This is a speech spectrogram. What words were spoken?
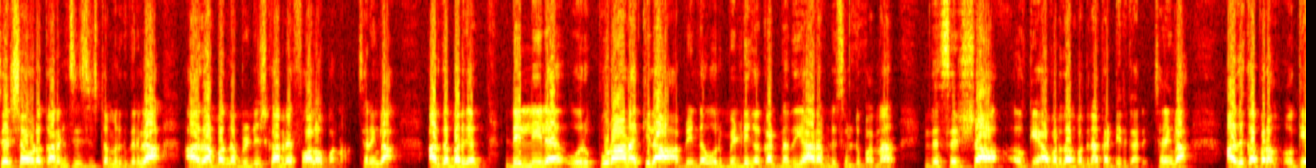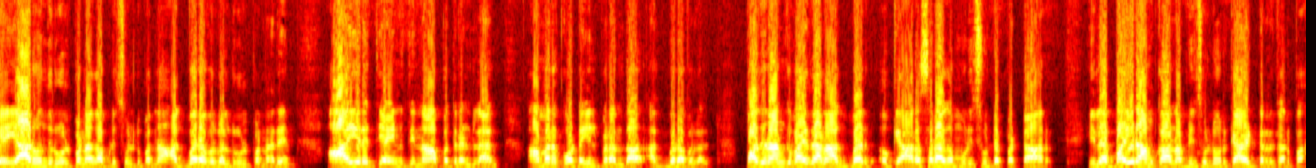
ஷெர்ஷாவோட கரன்சி சிஸ்டம் இருக்குது தெரியல அதான் பார்த்தீங்கன்னா பிரிட்டிஷ்காரனே ஃபாலோ பண்ணான். சரிங்களா? அடுத்த பாருங்க டெல்லியில ஒரு புராண கிலா அப்படின்ற ஒரு பில்டிங்கை கட்டினது யார் அப்படின்னு சொல்லிட்டு பார்த்தா இந்த செர்ஷா ஓகே அவர் தான் பார்த்தீங்கன்னா கட்டியிருக்காரு. சரிங்களா? அதுக்கப்புறம் ஓகே யார் வந்து ரூல் பண்ணாங்க அப்படின்னு சொல்லிட்டு பார்த்தா அக்பர் அவர்கள் ரூல் பண்ணாரு. ஆயிரத்தி ஐநூத்தி நாற்பத்தி ரெண்டுல அமரக்கோட்டையில் பிறந்தார் அக்பர் அவர்கள். பதினான்கு வயதான அக்பர் ஓகே அரசராக முடிசூட்டப்பட்டார். இல்ல பைராம் கான் அப்படின்னு சொல்லிட்டு ஒரு கேரக்டர் இருக்காருப்பா.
